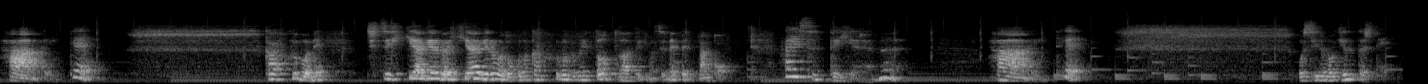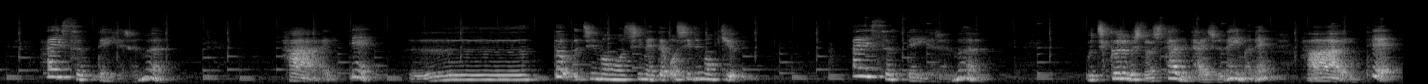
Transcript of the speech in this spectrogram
吐い。て下腹部ね膣引き上げれば引き上げるほどこの下腹部がベトッとなってきますよねぺったんこ。はい吸って緩む。吐い。てお尻もギュッとして。はい吸って緩む吐い。てふーっと内ももを締めてお尻もキュッはい吸って緩む内くるぶしの下に体重ね今ね。吐い。て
